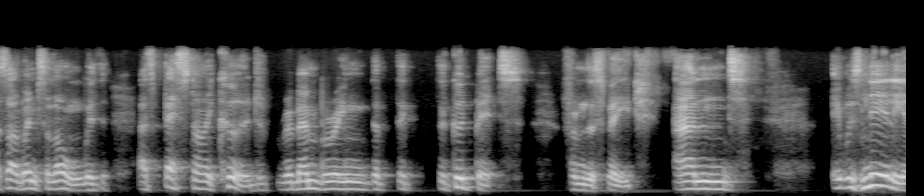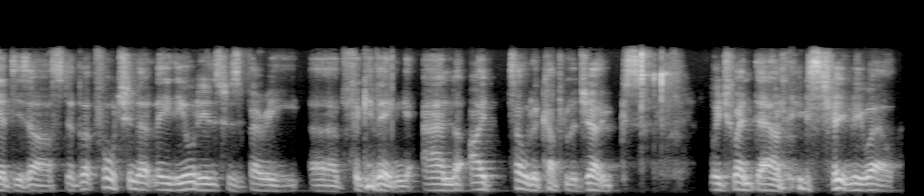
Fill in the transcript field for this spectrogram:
as I went along with as best I could, remembering the, the, the good bits from the speech. And it was nearly a disaster, but fortunately, the audience was very uh, forgiving. And I told a couple of jokes, which went down extremely well.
